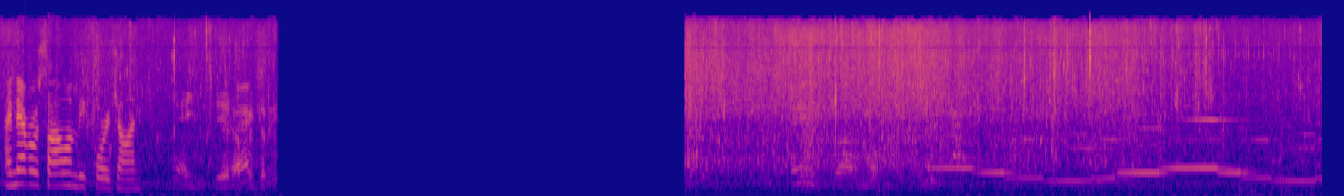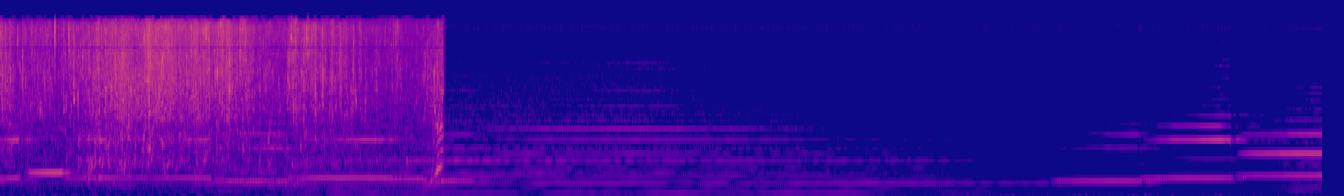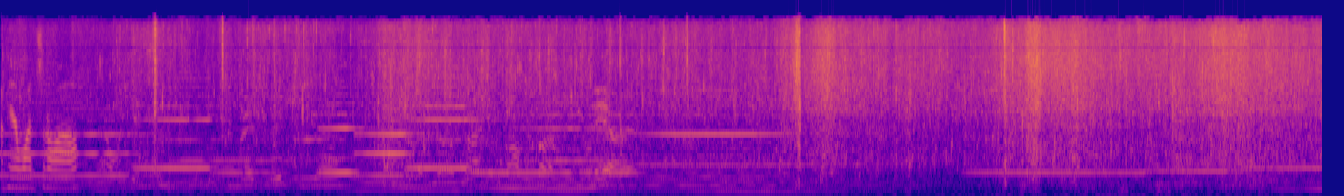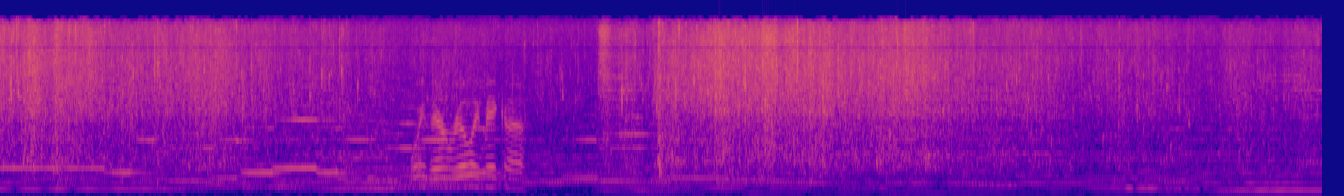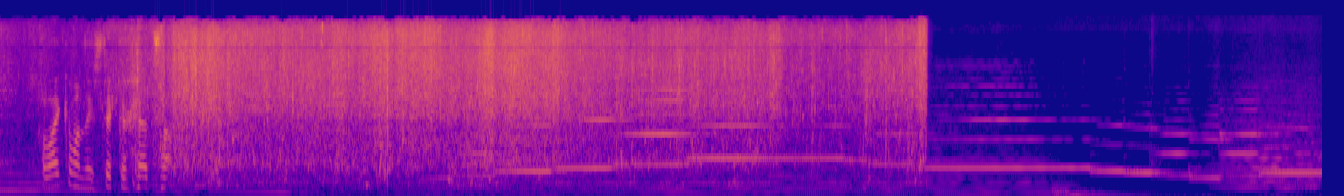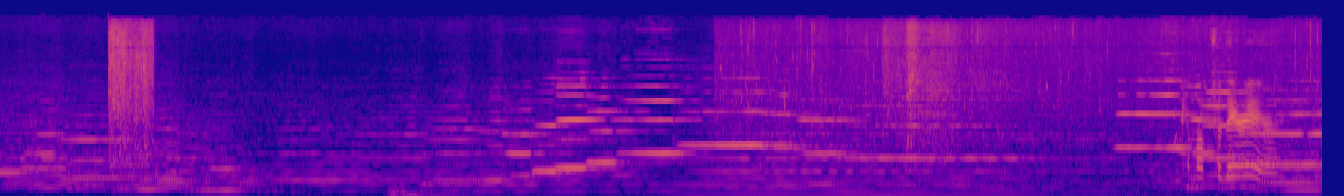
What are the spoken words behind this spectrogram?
I never saw one before, John. Yeah, you did. Up at the here once in a while. Boy, they're really making a I like it when they stick their heads up. Come up for their air.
